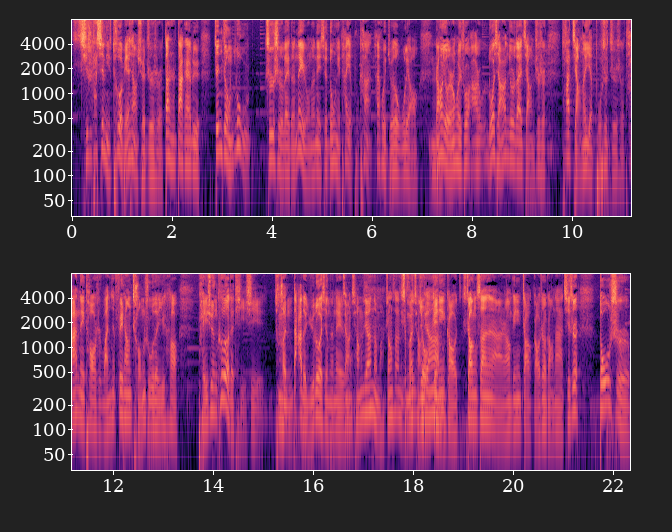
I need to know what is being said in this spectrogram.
其实他心里特别想学知识，但是大概率真正录知识类的内容的那些东西他也不看，他会觉得无聊。嗯然后有人会说啊，罗翔就是在讲知识，他讲的也不是知识，他那套是完全非常成熟的一套培训课的体系，嗯很大的娱乐性的内容。讲强奸的嘛，张三李四什么有给你搞张三啊，然后给你找搞这搞那，其实都是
